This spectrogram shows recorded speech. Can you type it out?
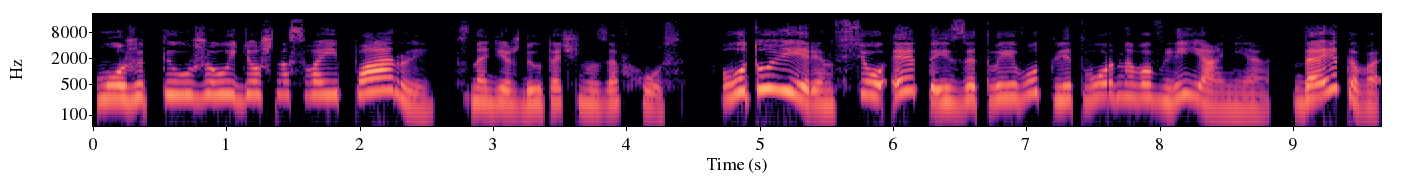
«Может, ты уже уйдешь на свои пары?» — с надеждой уточнил завхоз. Вот уверен, все это из-за твоего тлетворного влияния. До этого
